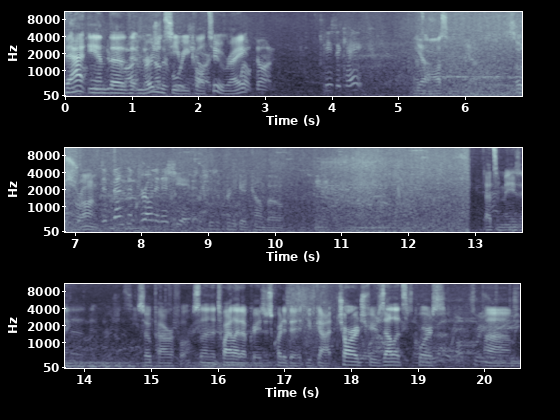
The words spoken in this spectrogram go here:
that and the, the emergency recall shard. too, right? Well done. Piece of cake. That's Yeah. awesome. Yeah, So strong. Defensive drone initiated. so she's a pretty good combo with Fenix. That's amazing. So powerful. So then the Twilight upgrades, there's quite a bit. You've got Charge for your Zealots, of course. Um,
